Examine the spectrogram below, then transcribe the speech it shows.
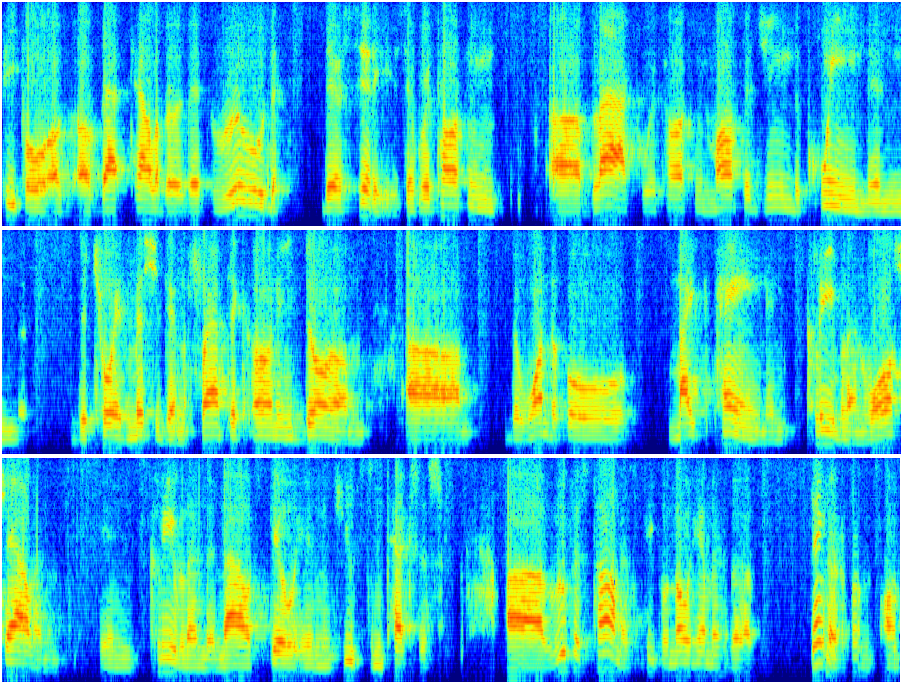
people of, of that caliber that ruled their cities, if we're talking uh, black, we're talking Martha Jean the Queen in Detroit, Michigan, Frantic Ernie Durham, um, the wonderful Mike Payne in Cleveland, Wash Allen in Cleveland, and now still in Houston, Texas. Uh, Rufus Thomas, people know him as a singer from on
